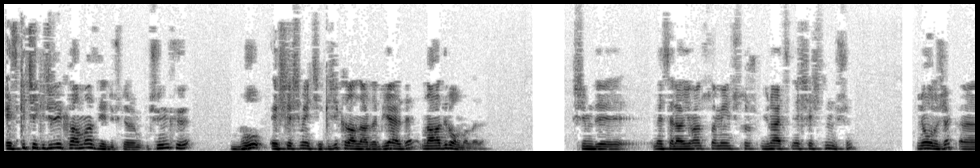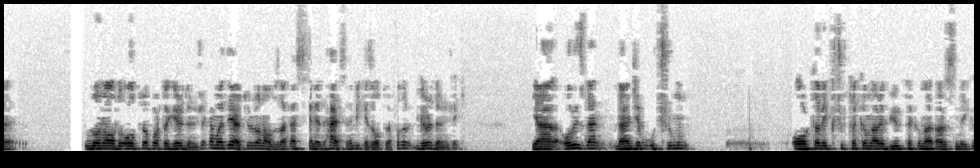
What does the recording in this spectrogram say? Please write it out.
eski çekiciliği kalmaz diye düşünüyorum. Çünkü bu eşleşmeyi çekici kılanlarda bir yerde nadir olmaları. Şimdi mesela Juventus'la Manchester United'ın eşleştiğini düşün. Ne olacak? Ee, Ronaldo Old Trafford'a geri dönecek ama diğer türlü Ronaldo zaten senede her sene bir kez Old Trafford'a geri dönecek. Ya o yüzden bence bu uçurumun orta ve küçük takımlar ve büyük takımlar arasındaki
